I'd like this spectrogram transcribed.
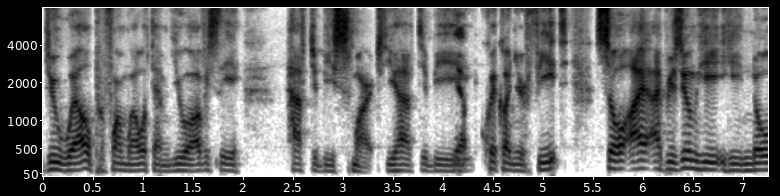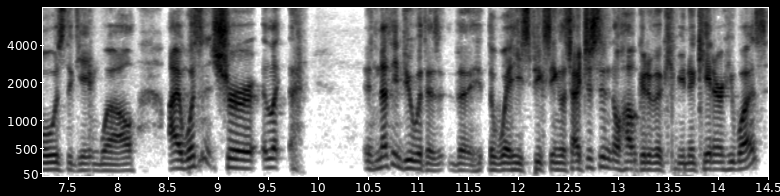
do well, perform well with them, you obviously have to be smart. You have to be Yep. quick on your feet. So I, I presume he he knows the game well. I wasn't sure, like, it's nothing to do with his, the the way he speaks English. I just didn't know how good of a communicator he was,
